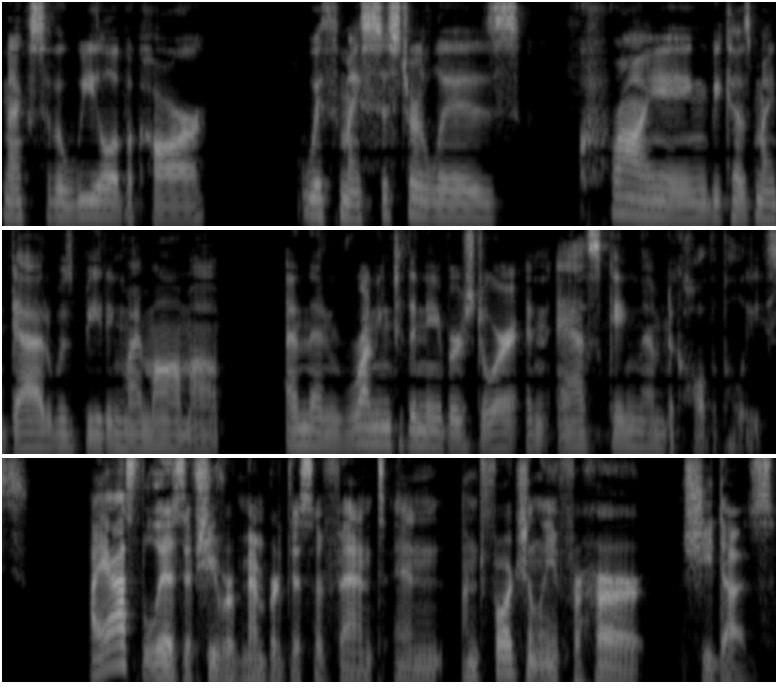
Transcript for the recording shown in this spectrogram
next to the wheel of a car with my sister Liz crying because my dad was beating my mom up and then running to the neighbor's door and asking them to call the police. I asked Liz if she remembered this event, and unfortunately for her, she does.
